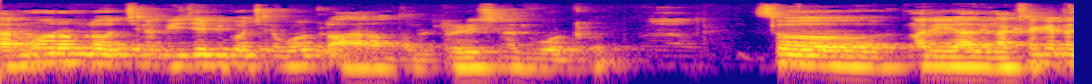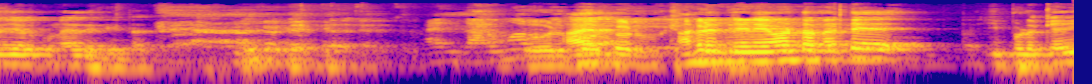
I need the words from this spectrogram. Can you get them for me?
ధర్మవరంలో వచ్చిన బీజేపీకి వచ్చిన ఓట్లు ఆరు వందలు ట్రెడిషనల్ ఓట్లు. సో మరి అది లక్ష గంట చేరుకునేది తెలియదు అంటే నేను ఏమంటానంటే ఇప్పటికై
